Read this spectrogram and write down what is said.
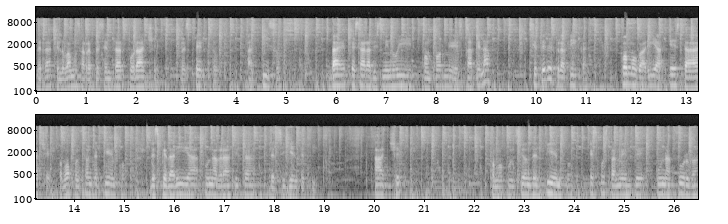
¿verdad? Que lo vamos a representar por H respecto al piso, va a empezar a disminuir conforme escape el agua. Si ustedes grafican cómo varía esta H como función del tiempo, les quedaría una gráfica del siguiente tipo. H como función del tiempo es justamente una curva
